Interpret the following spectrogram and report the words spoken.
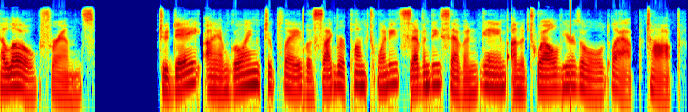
Hello friends. Today I am going to play the Cyberpunk 2077 game on a 12 years old laptop.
